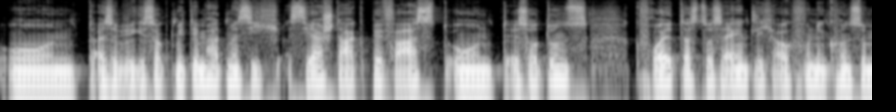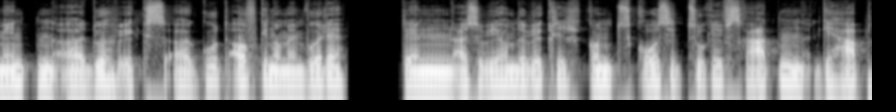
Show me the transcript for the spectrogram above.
und also wie gesagt, mit dem hat man sich sehr stark befasst und es hat uns gefreut, dass das eigentlich auch von den Konsumenten äh, durchwegs äh, gut aufgenommen wurde. Denn also wir haben da wirklich ganz große Zugriffsraten gehabt.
